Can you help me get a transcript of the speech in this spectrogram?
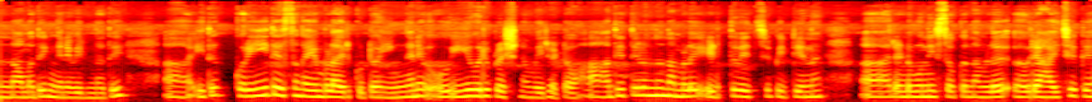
ഒന്നാമത് ഇങ്ങനെ വരുന്നത്. ഇത് കുറേ ദിവസം കഴിയുമ്പോഴായിരിക്കും കേട്ടോ ഇങ്ങനെ ഈ ഒരു പ്രശ്നം വരും കേട്ടോ ആദ്യത്തിലൊന്നും നമ്മൾ എടുത്ത് വെച്ച് പിറ്റേന്ന് രണ്ട് മൂന്ന് ദിവസമൊക്കെ നമ്മൾ ഒരാഴ്ചയൊക്കെ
